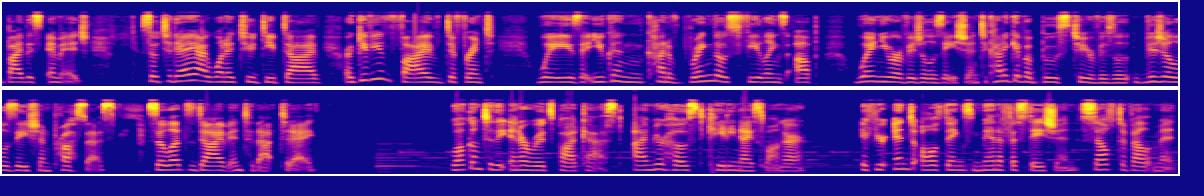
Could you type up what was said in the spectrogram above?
by this image. So today I wanted to deep dive or give you five different ways that you can kind of bring those feelings up when you are visualization to kind of give a boost to your visual- visualization process. So let's dive into that today. Welcome to the Inner Roots podcast. I'm your host, Kaity Neiswanger. If you're into all things manifestation, self development,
